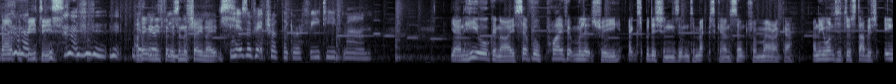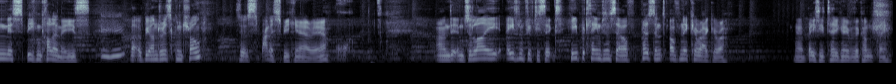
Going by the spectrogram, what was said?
now graffitis. I think we need to put this in the show notes. Here's a picture of the graffitied man. Yeah, and he organised several private military expeditions into Mexico and Central America. And he wanted to establish English speaking colonies mm-hmm. that would be under his control. So it's a Spanish speaking area. And in July 1856, he proclaimed himself President of Nicaragua, uh, basically taking over the country.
